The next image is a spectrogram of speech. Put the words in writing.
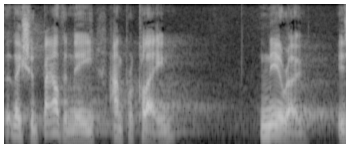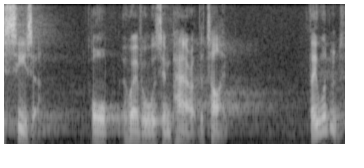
that they should bow the knee and proclaim, Nero is Caesar, or whoever was in power at the time. They wouldn't.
